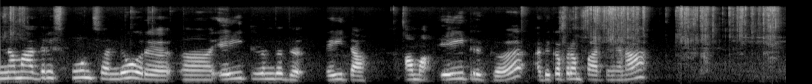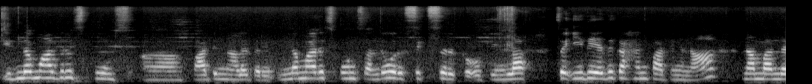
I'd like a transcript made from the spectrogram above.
இந்த மாதிரி ஸ்பூன்ஸ் வந்து ஒரு எயிட் இருந்தது. எயிட்டா ஆமாம் எயிட் இருக்குது அதுக்கப்புறம் பார்த்தீங்கன்னா இந்த மாதிரி ஸ்பூன்ஸ் பார்த்தீங்கனாலே தெரியும். இந்த மாதிரி ஸ்பூன்ஸ் வந்து ஒரு சிக்ஸ் இருக்குது ஓகேங்களா ஸோ இது எதுக்காகன்னு பார்த்தீங்கன்னா நம்ம அந்த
